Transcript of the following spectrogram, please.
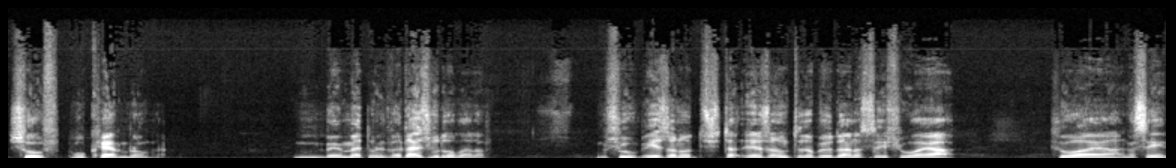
שוב, הוא כן דומה. באמת, בוודאי שהוא דומה עליו. שוב, יש לנו, יש לנו את רבי יהודה הנשיא שהוא היה, שהוא היה הנשיא,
